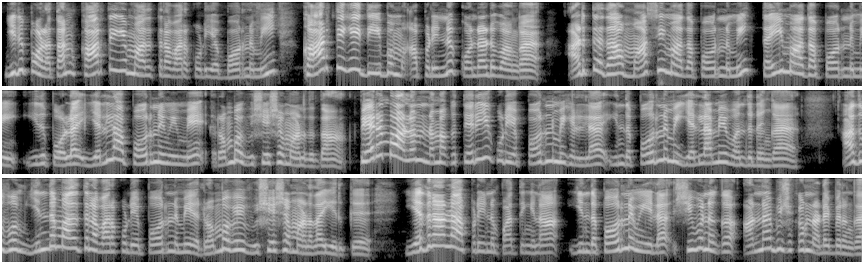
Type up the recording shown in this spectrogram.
இது போலத்தான் கார்த்திகை மாதத்துல வரக்கூடிய பௌர்ணமி கார்த்திகை தீபம் அப்படின்னு கொண்டாடுவாங்க. அடுத்ததா மாசி மாத பௌர்ணமி தை மாத பௌர்ணமி. இது போல எல்லா பௌர்ணமியுமே ரொம்ப விசேஷமானது தான் பெரும்பாலும் நமக்கு தெரியக்கூடிய பௌர்ணமிகளில் இந்த பௌர்ணமி எல்லாமே வந்துடுங்க. அதுவும் இந்த மாதத்தில் வரக்கூடிய பௌர்ணமி ரொம்பவே விசேஷமானதாக இருக்குது எதனால் அப்படின்னு பார்த்தீங்கன்னா இந்த பௌர்ணமியில் சிவனுக்கு அன்னாபிஷேகம் நடைபெறுங்க.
